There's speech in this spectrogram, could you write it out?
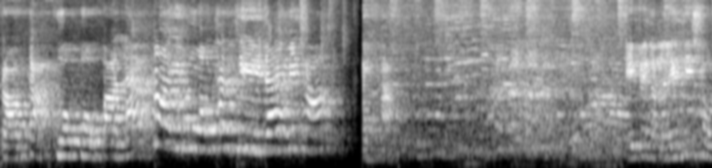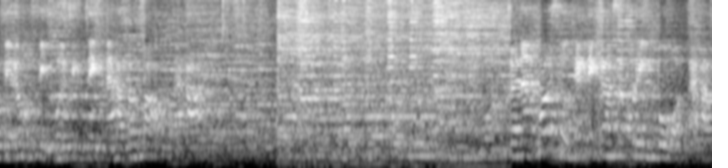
พร้อมกับควงโบกบาลและ นี้เป็นการเล่นที่โชว์ในเรื่องของฝีมือจริงๆนะคะต้องบอกนะคะจากนั้นเข้าสู่เทคนิคการสปริงบวกนะคะ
